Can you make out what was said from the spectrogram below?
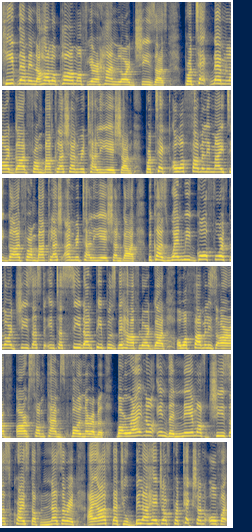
Keep them in the hollow palm of your hand, Lord Jesus. Protect them, Lord God, from backlash and retaliation. Protect our family, mighty God, from backlash and retaliation, God. Because when we go forth, Lord Jesus, to intercede on people's behalf, Lord God, our families are, are sometimes vulnerable. But right now, in the name of Jesus Christ of Nazareth, I ask that you build a hedge of protection over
